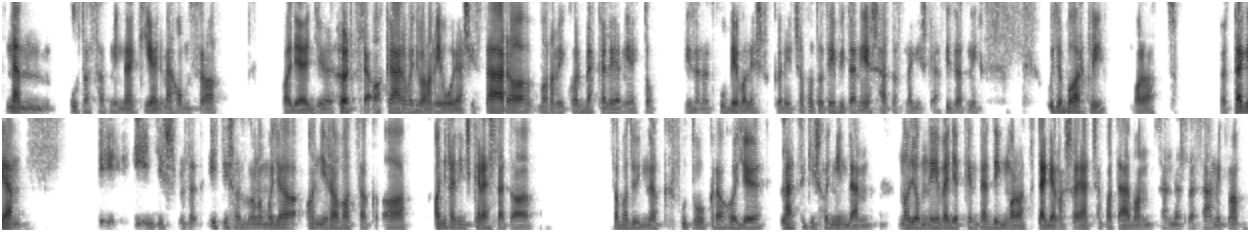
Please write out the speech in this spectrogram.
Nem utazhat mindenki egy Mahomesra, vagy egy Hertzre akár, vagy valami óriási sztárra, van, amikor be kell érni egy top 15 QB-val és köré csapatot építeni, és hát azt meg is kell fizetni. Ugye Barkley maradt tegem, így is, itt is azt gondolom, hogy a, annyira vacak, a, annyira nincs kereslet a szabadügynök futókra, hogy látszik is, hogy minden nagyobb név egyébként eddig maradt tegen a saját csapatában, Sanders leszámítva.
